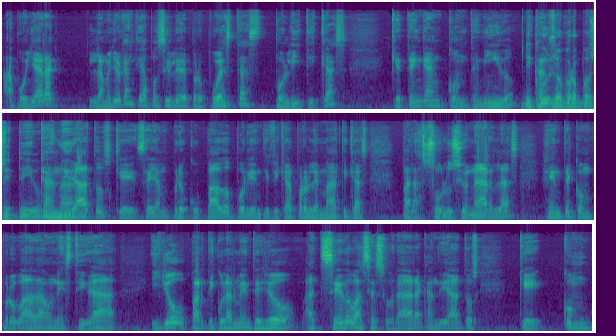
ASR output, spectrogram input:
apoyar a la mayor cantidad posible de propuestas políticas que tengan contenido, Discurso propositivo. claro. candidatos que se hayan preocupado por identificar problemáticas para solucionarlas, gente con probada honestidad. Y yo, particularmente yo, accedo a asesorar a candidatos que com-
